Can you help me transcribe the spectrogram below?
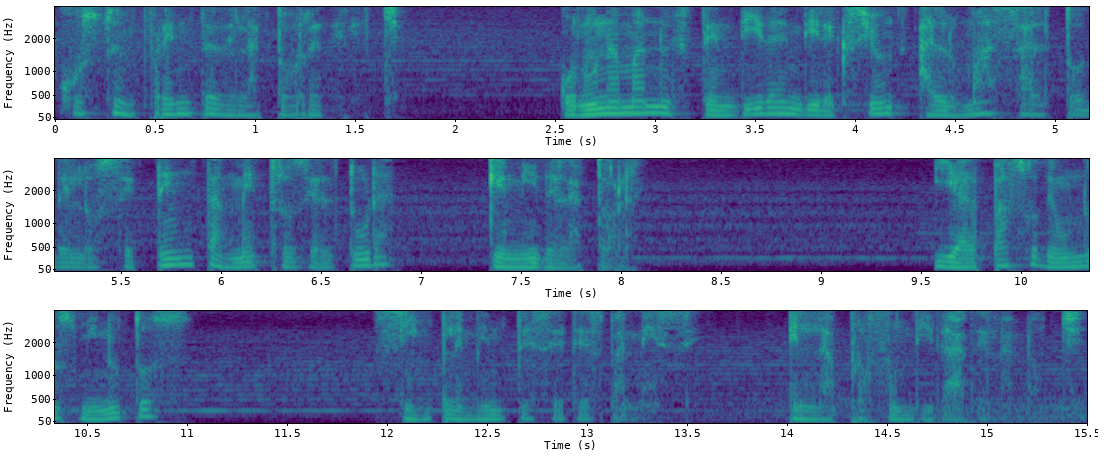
justo enfrente de la torre derecha, con una mano extendida en dirección a lo más alto de los 70 metros de altura que mide la torre y al paso de unos minutos simplemente se desvanece en la profundidad de la noche.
